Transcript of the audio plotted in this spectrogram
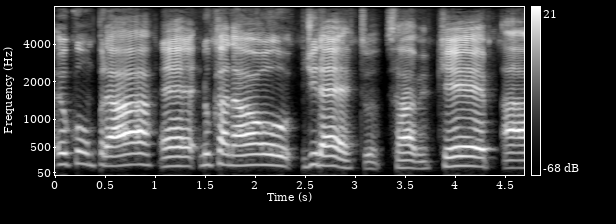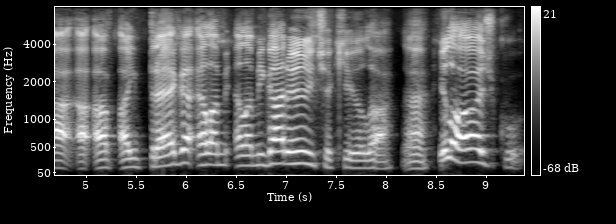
eu comprar é, no canal direto, sabe? Porque a, a, a entrega ela, ela me garante aquilo lá. Né? E lógico,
